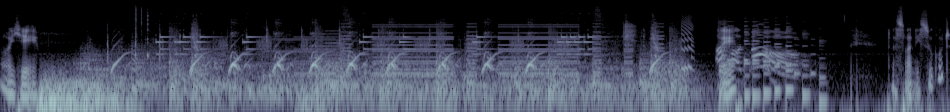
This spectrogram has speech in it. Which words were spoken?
Oh je. Nee. Das war nicht so gut.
